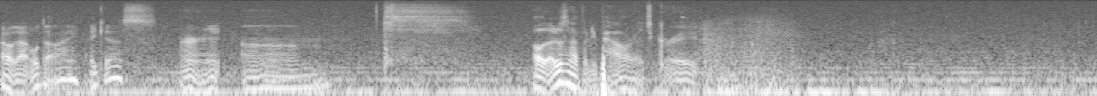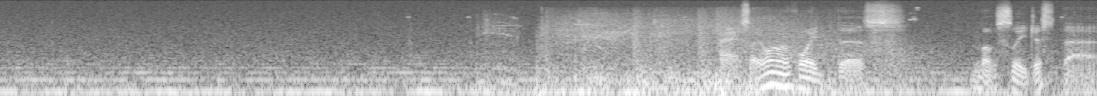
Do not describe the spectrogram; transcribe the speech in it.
Oh, that will die, I guess? Alright, um... Oh, that doesn't have any power, that's great. Alright, so I want to avoid this. Mostly just that.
